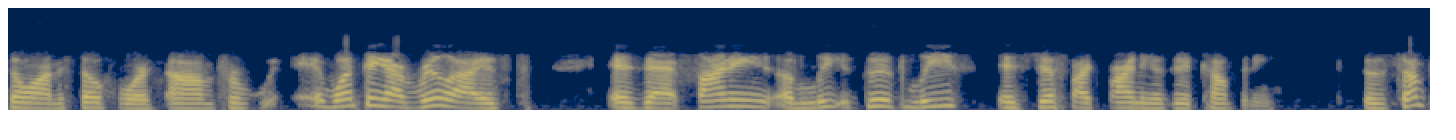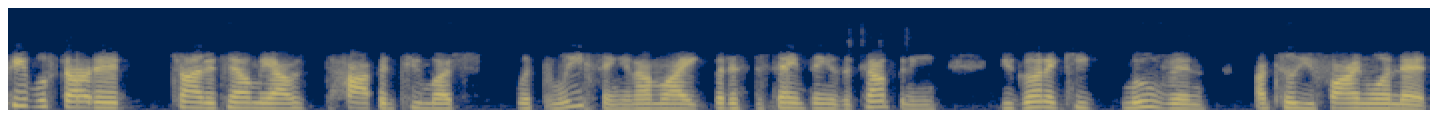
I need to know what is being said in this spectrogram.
so on and so forth. Um, for one thing I've realized is that finding a le- good lease is just like finding a good company. So some people started trying to tell me I was hopping too much with the leasing, and I'm like, but it's the same thing as a company. You're going to keep moving until you find one that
